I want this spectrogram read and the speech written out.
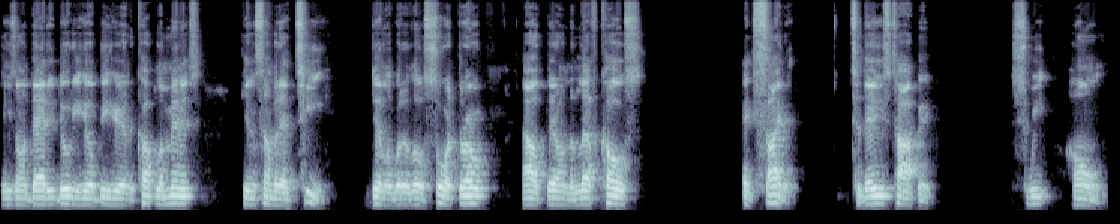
He's on daddy duty. He'll be here in a couple of minutes getting some of that tea, dealing with a little sore throat out there on the left coast. Excited. Today's topic sweet home.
